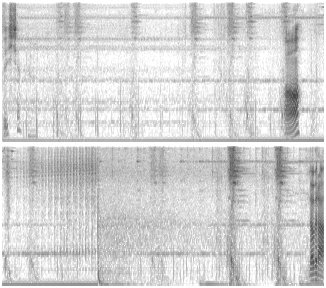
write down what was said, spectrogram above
Wyjście? O! Dobra.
